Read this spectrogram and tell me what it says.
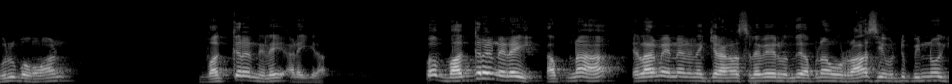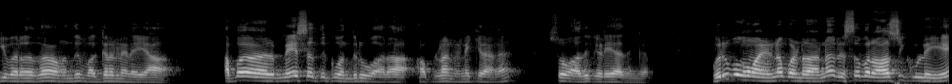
குரு பகவான் வக்ர நிலை அடைகிறார். இப்போ வக்ர நிலை அப்படின்னா எல்லாருமே என்ன நினைக்கிறாங்க? சில பேர் வந்து அப்படின்னா ஒரு ராசியை விட்டு பின்னோக்கி வர்றது தான் வந்து வக்ர நிலையா? அப்போ மேசத்துக்கு வந்துடுவாரா அப்படிலாம் நினைக்கிறாங்க. ஸோ அது கிடையாதுங்க. குரு பகவான் என்ன பண்ணுறாருன்னா ரிஷப ராசிக்குள்ளேயே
